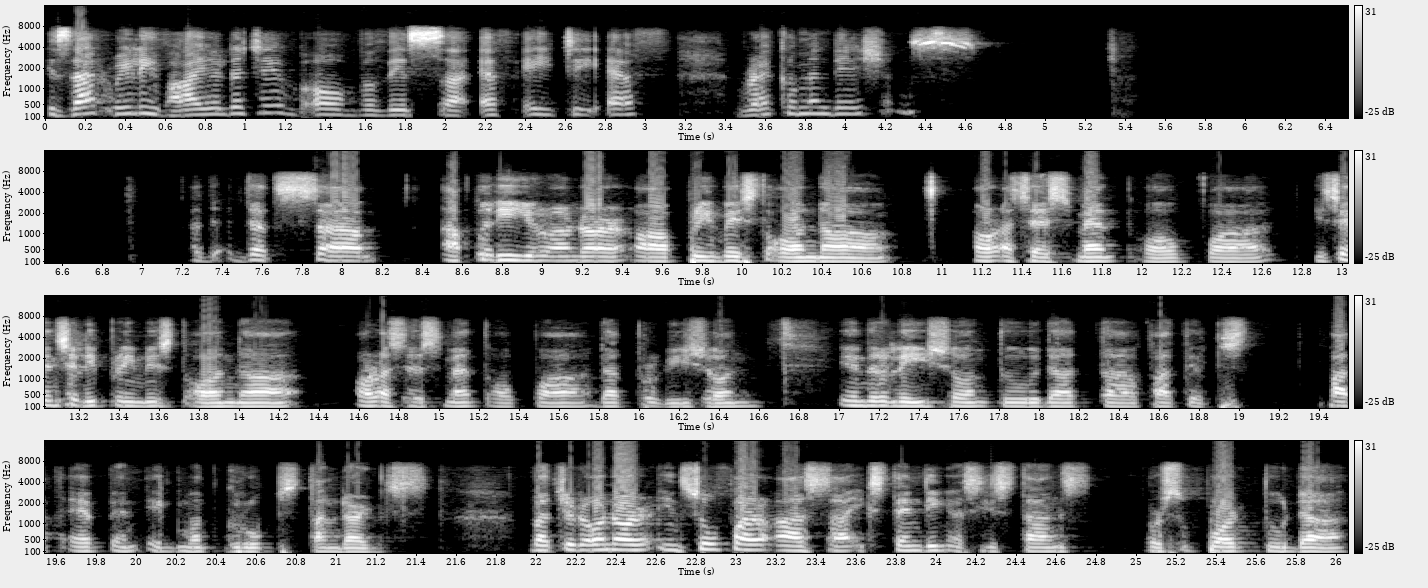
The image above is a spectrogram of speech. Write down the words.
Is that really violative of this uh, FATF recommendations? Uh, That's uh, actually, Your Honor, uh, premised on uh, our assessment of, uh, essentially premised on our assessment of that provision in relation to that uh, FATF FATF and IGMOT group standards. But Your Honor, insofar as uh, extending assistance or support to the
